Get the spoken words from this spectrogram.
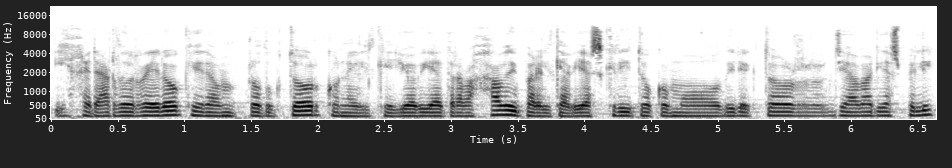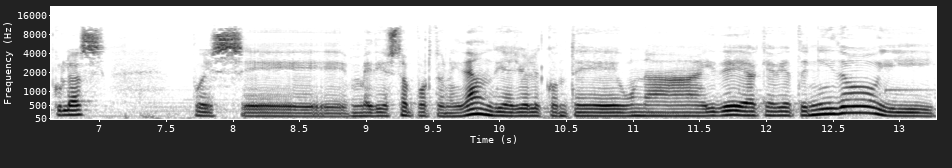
Y Gerardo Herrero, que era un productor con el que yo había trabajado y para el que había escrito como director ya varias películas, pues eh, me dio esta oportunidad. Un día yo le conté una idea que había tenido y,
